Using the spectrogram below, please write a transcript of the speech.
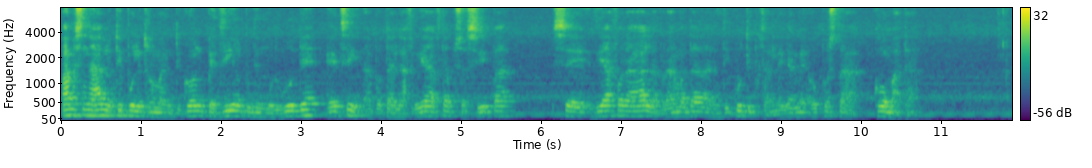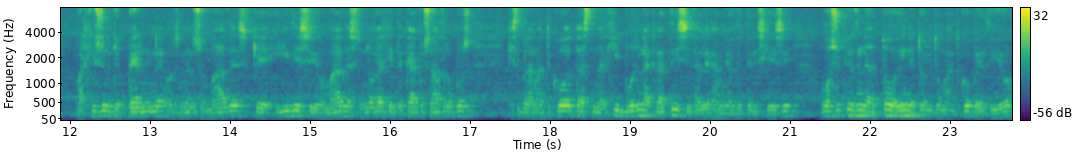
Πάμε σε ένα άλλο τύπο ηλεκτρομαγνητικών πεδίων που δημιουργούνται έτσι από τα ελαφριά αυτά που σας είπα σε διάφορα άλλα πράγματα αρνητικού τύπου θα λέγαμε όπως τα κόμματα που αρχίζουν και παίρνουν ορισμένες ομάδες και οι ίδιες οι ομάδες, ενώ έρχεται κάποιος άνθρωπος και στην πραγματικότητα στην αρχή μπορεί να κρατήσει, θα λέγαμε, μια ουδέτερη σχέση, όσο πιο δυνατό είναι το ηλεκτρομαγνητικό πεδίο,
